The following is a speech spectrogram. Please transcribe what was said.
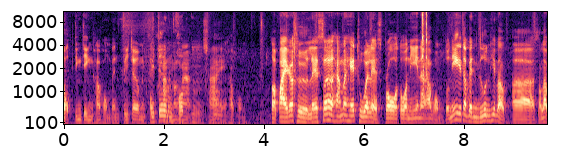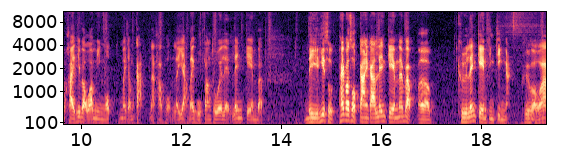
จบจริง ๆ ครับผมเป็นฟีเจอร์มันครบฟีเจอร์ครันมันครบมากอืมๆใช่ครับผมต่อไปก็คือ Laser Hammerhead 2 Wireless Pro ตัวนี้นะครับผมตัวนี้จะเป็นรุ่นที่แบบเอ่อสำหรับใครที่แบบว่ามีงบไม่จำกัดนะครับผมและอยากได้หูฟัง2 Wireless เล่นเกมแบบดีที่สุดให้ประสบการณ์การเล่นเกมได้แบบเออคือเล่นเกมจริง ๆอะคือแบบว่า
